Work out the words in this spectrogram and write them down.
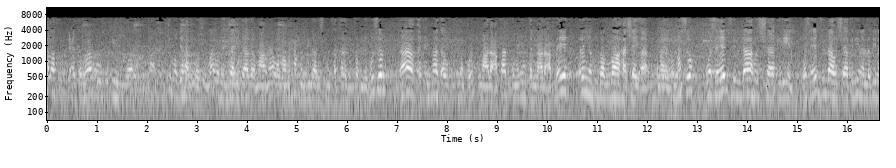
خلاص رجع تمام وفيه ثم جهز رسول الله ولذلك هذا معنا وما محمد إلا رسول قد خلت من قبل الرسل. فان مات أو قتل على عقابكم ومن ينقلب على عقبيه فلن يضر الله شيئا. انما يضر نفسه. وسيجزي الله الشاكرين. وسيجزي الله الشاكرين الذين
